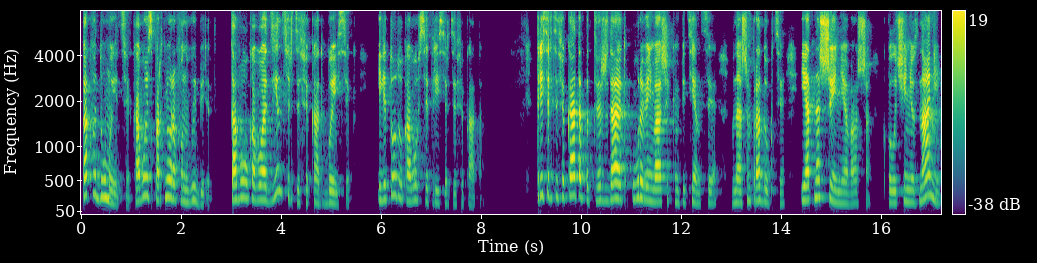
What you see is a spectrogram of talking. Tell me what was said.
Как вы думаете, кого из партнеров он выберет? Того, у кого один сертификат Basic или тот, у кого все три сертификата? Три сертификата подтверждают уровень вашей компетенции в нашем продукте и отношение ваше к получению знаний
